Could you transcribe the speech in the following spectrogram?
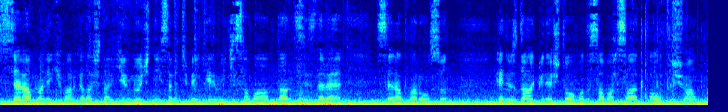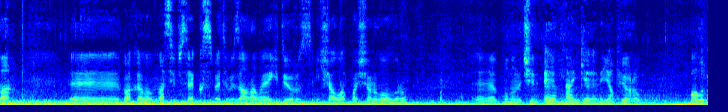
Selamünaleyküm arkadaşlar. 23 Nisan 2022 sabahından sizlere selamlar olsun. Henüz daha güneş doğmadı. Sabah saat 6 şu anda. Ee, bakalım nasipse kısmetimizi aramaya gidiyoruz. İnşallah başarılı olurum. Ee, bunun için elimden geleni yapıyorum. Balık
